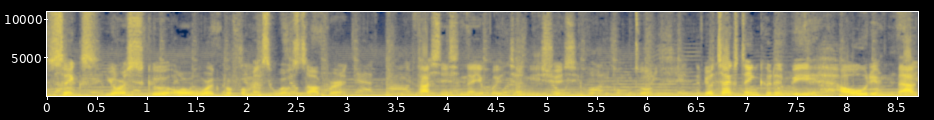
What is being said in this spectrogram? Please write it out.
Six, your school or work performance will suffer. 你发信息呢也会影响你学习或者是工作。Your texting could be holding back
